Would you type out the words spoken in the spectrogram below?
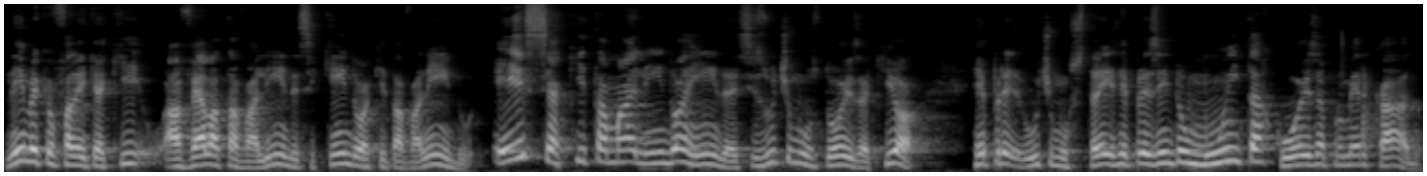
Lembra que eu falei que aqui a vela estava linda, esse candle aqui estava lindo? Esse aqui está mais lindo ainda. Esses últimos dois aqui, ó, últimos três, representam muita coisa para o mercado,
